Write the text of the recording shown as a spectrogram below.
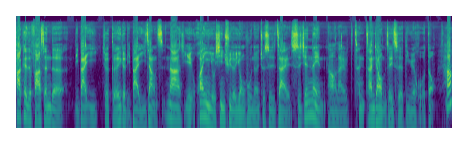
P a c k e t 发生的礼拜一，就隔一个礼拜一这样子。那也欢迎有兴趣的用户呢，就是在时间内，然后来参参加我们这一次的订阅活动。好，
